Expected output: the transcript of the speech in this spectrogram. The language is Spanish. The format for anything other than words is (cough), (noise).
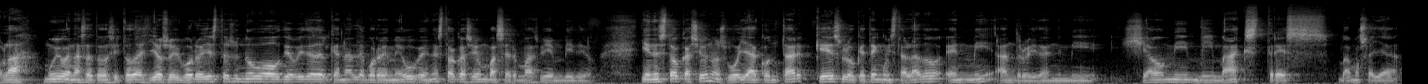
Hola, muy buenas a todos y todas, yo soy Boro y este es un nuevo audio vídeo del canal de Boro MV, en esta ocasión va a ser más bien vídeo. Y en esta ocasión os voy a contar qué es lo que tengo instalado en mi Android, en mi Xiaomi Mi Max 3. Vamos allá.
